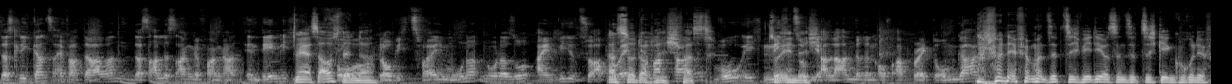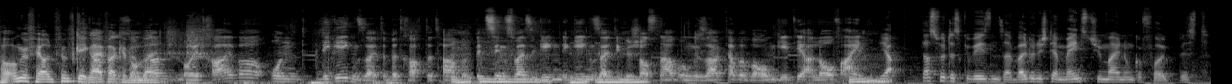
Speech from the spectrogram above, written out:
Das liegt ganz einfach daran, dass alles angefangen hat, indem ich Er ist Ausländer. vor, glaube ich, zwei Monaten oder so ein Video zu Uprate so, doch gemacht nicht, habe, fast. wo ich So nicht so ähnlich. wie alle anderen auf Uprate rumgehakt Von den 75 Videos sind 70 gegen Kuchen TV ungefähr und 5 gegen Alpha Kevin sondern neutral war und die Gegenseite betrachtet habe, Mhm. beziehungsweise gegen die Gegenseite geschossen habe und gesagt habe, warum geht ihr alle auf ein? Ja, das wird es gewesen sein, weil du nicht der Mainstream-Meinung gefolgt bist.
